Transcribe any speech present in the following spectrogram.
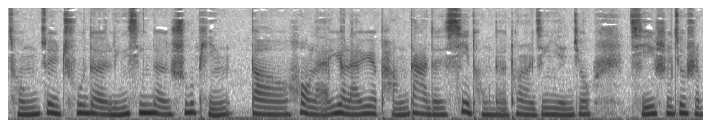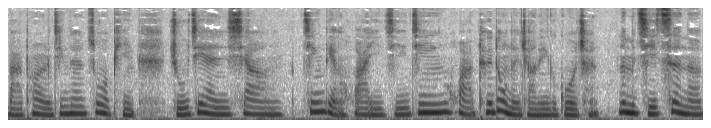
从最初的零星的书评。到后来越来越庞大的系统的托尔金研究，其实就是把托尔金的作品逐渐向经典化以及精英化推动的这样的一个过程。那么其次呢，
